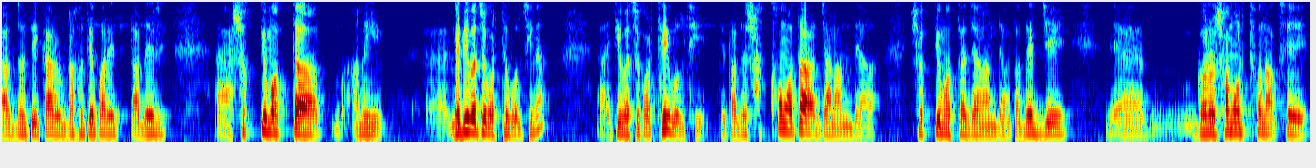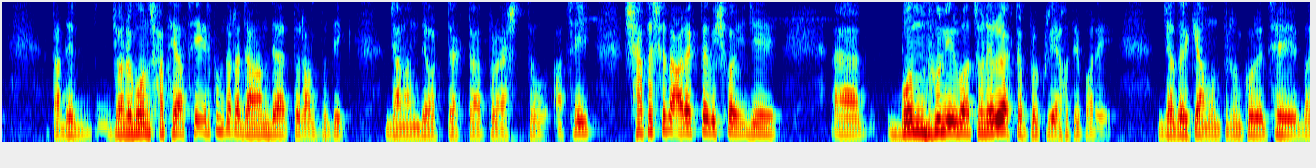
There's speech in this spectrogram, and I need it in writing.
রাজনৈতিক কারণটা হতে পারে তাদের শক্তিমত্তা আমি নেতিবাচক অর্থে বলছি না ইতিবাচক অর্থেই বলছি, যে তাদের সক্ষমতা জানান দেওয়া, শক্তিমত্তা জানান দেওয়া, তাদের যে গণসমর্থন আছে তাদের জনগণ সাথে আছে। এরকম তো একটা জানান দেওয়ার তো রাজনৈতিক জানান দেওয়ার তো একটা প্রয়াস তো আছেই। সাথে সাথে আরেকটা বিষয় যে বন্ধু নির্বাচনেরও একটা প্রক্রিয়া হতে পারে। যাদেরকে আমন্ত্রণ করেছে বা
